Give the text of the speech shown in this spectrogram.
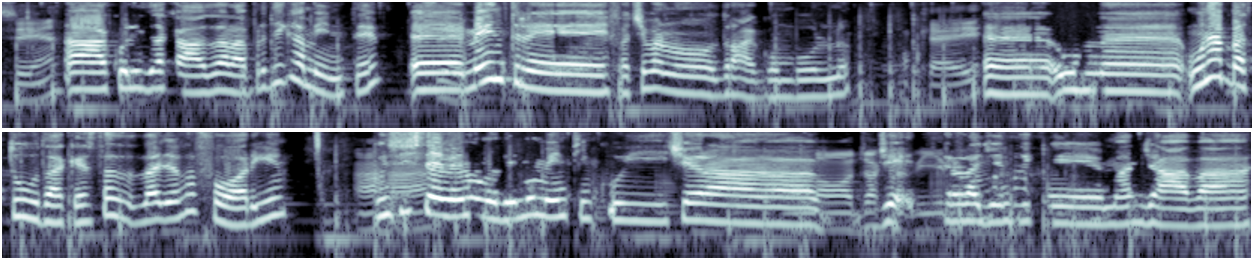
sì. a quelli da casa. Là, praticamente, eh, sì. mentre facevano Dragon Ball, okay. eh, un, eh, una battuta che è stata tagliata fuori uh-huh. consisteva in uno dei momenti in cui c'era, no, c'era la gente che mangiava.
